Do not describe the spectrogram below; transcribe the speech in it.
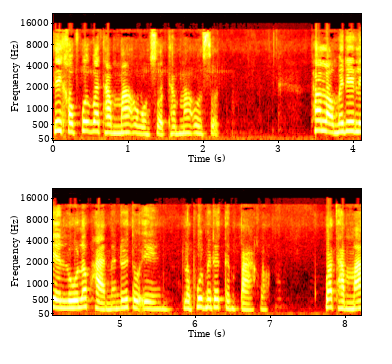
ที่เขาพูดว่าธรรมะโอสถธรรมะโอสถ ถ้าเราไม่ได้เรียนรู้แล้วผ่านมันด้วยตัวเอง เราพูดไม่ได้เต็มปากหรอกว่าธรรมะ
